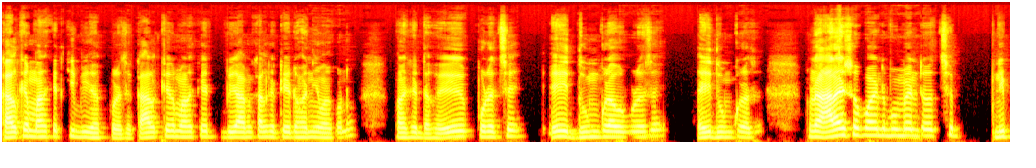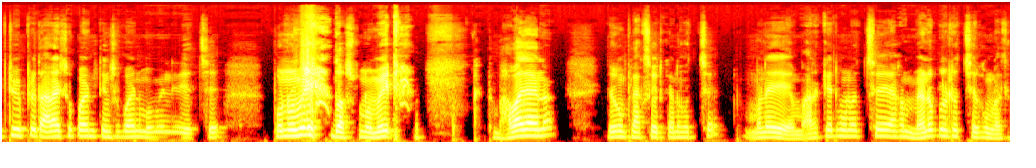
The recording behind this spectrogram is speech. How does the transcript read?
কালকে মার্কেট কি বিহেভ করেছে কালকের মার্কেট আমি কালকে ট্রেড হয়নি আমার কোনো। মার্কেট দেখো এই পড়েছে, এই দুম করে পড়েছে, এই দুম করেছে। মানে আড়াইশো পয়েন্ট মুভমেন্ট হচ্ছে নিফটি ফিফটিতে আড়াইশো পয়েন্ট তিনশো পয়েন্ট মুভমেন্ট দিচ্ছে পনেরো মিনিট দশ পনেরো মিনিট তো ভাবা যায় না, এরকম ফ্ল্যাকচুয়েট কেন হচ্ছে? মানে মার্কেট মনে হচ্ছে এখন ম্যানুপুলেট হচ্ছে এরকম লাগছে,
